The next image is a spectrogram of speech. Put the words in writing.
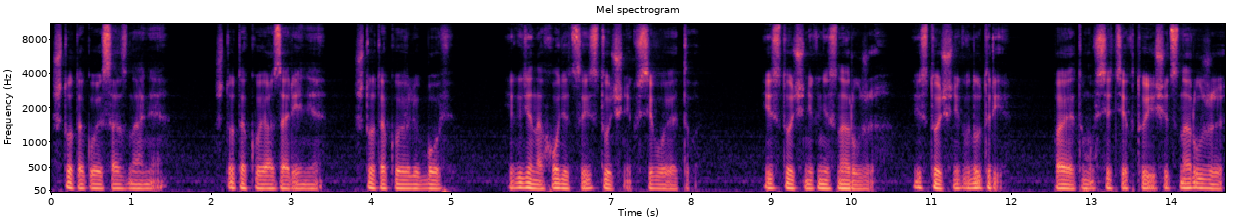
Что такое сознание, что такое озарение, что такое любовь, и где находится источник всего этого. Источник не снаружи, источник внутри. Поэтому все те, кто ищет снаружи,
